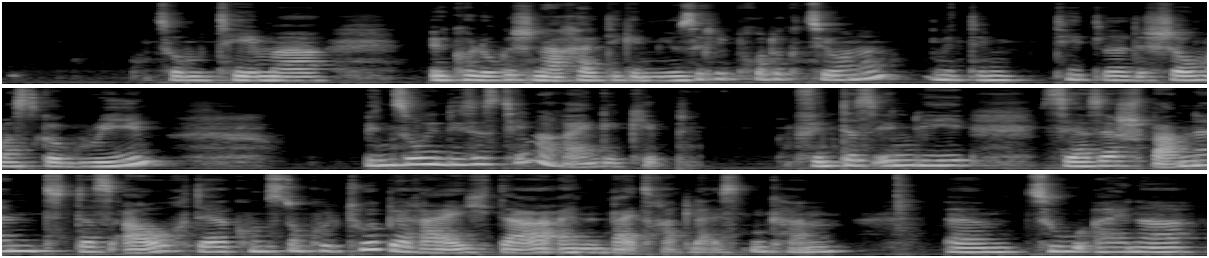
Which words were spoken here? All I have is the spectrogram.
zum Thema ökologisch nachhaltige Musicalproduktionen mit dem Titel The Show Must Go Green. Bin so in dieses Thema reingekippt. Finde das irgendwie sehr, sehr spannend, dass auch der Kunst- und Kulturbereich da einen Beitrag leisten kann ähm, zu einer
